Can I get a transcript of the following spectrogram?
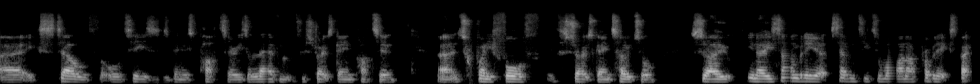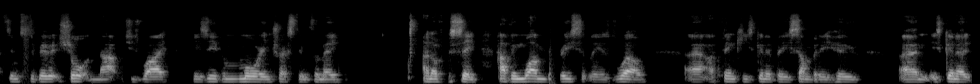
uh, excelled for Ortiz has been his putter. He's 11th for strokes gained putting uh, and 24th for strokes gained total. So, you know, he's somebody at 70 to 1. I probably expect him to be a bit short than that, which is why he's even more interesting for me. And obviously, having won recently as well, uh, I think he's going to be somebody who um, is going to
